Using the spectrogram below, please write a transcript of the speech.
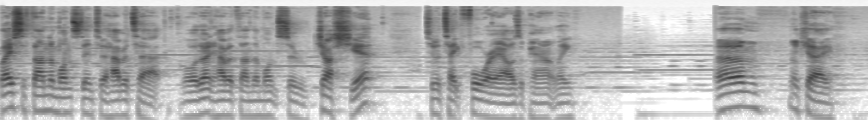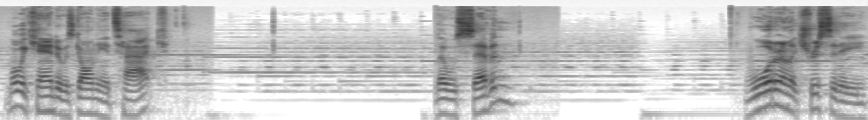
Place a thunder monster into habitat. Well, I don't have a thunder monster just yet. It's going to take four hours, apparently. Um, okay. What we can do is go on the attack. Level 7. Water and electricity.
